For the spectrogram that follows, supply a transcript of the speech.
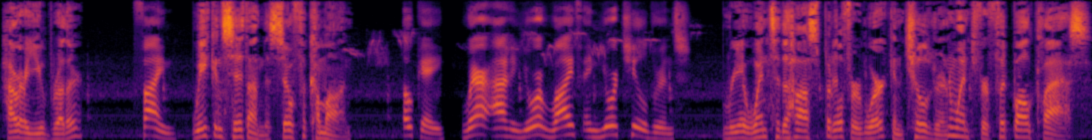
How are you, brother? Fine. We can sit on the sofa, come on. Okay, where are your wife and your children's? Ria went to the hospital for work and children went for football class.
